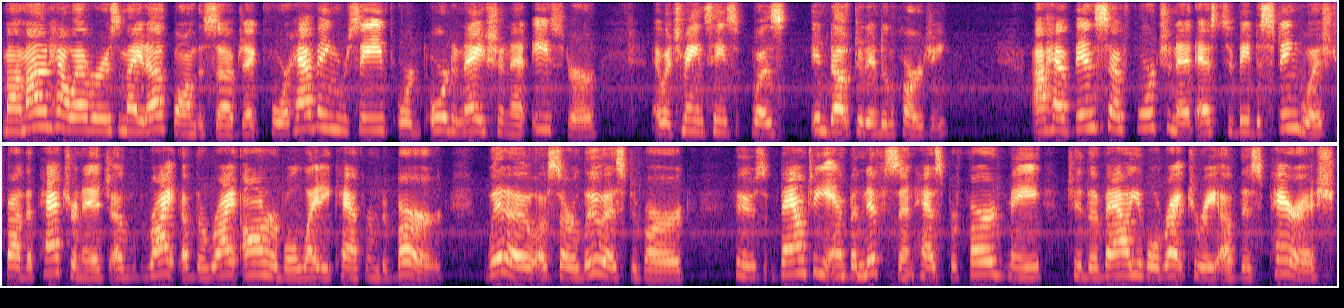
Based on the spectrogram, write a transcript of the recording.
My mind, however, is made up on the subject, for having received ordination at Easter, which means he was inducted into the clergy, I have been so fortunate as to be distinguished by the patronage of right of the Right Honourable Lady Catherine de Bourgh, widow of Sir Louis de Bourgh, whose bounty and beneficence has preferred me to the valuable rectory of this parish,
